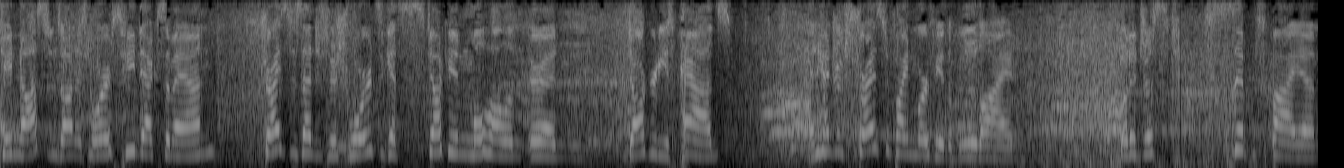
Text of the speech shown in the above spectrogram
Caden Austin's on his horse. He decks a man. Tries to send it to Schwartz. Gets stuck in Mulholland, in Doherty's pads. And Hendricks tries to find Murphy at the blue line. But it just zipped by him.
